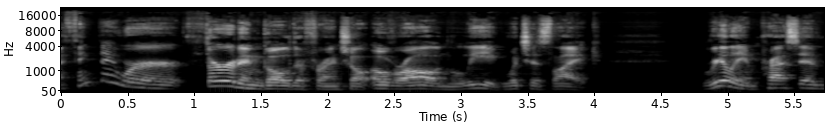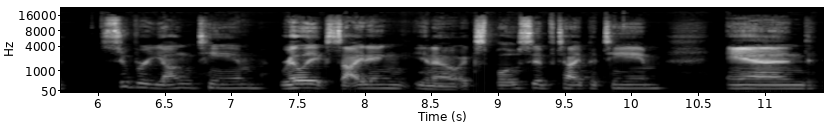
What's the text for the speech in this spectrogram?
I think they were third in goal differential overall in the league, which is like really impressive. Super young team, really exciting, you know, explosive type of team. And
